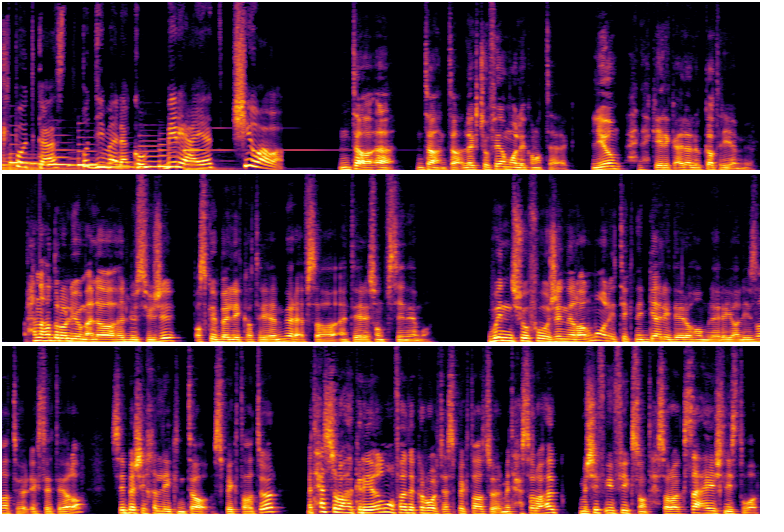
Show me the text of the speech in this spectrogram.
هذا البودكاست قدم لكم برعاية شيواوا انت آه انت انت. لاك تشوف فيها مول l'écran تاعك اليوم حنحكي لك على le quatrième mur راح نهضروا اليوم على هذا le sujet parce que ben le quatrième mur عفسه intéressante في السينما. وين نشوفوا généralement les techniques كاع اللي دايروهم les réalisateurs et cetera c'est باش يخليك انت spectateur ما تحس روحك réellement في هذاك ال rôle تاع spectateur ما تحس روحك ماشي في une fiction تحس روحك صح عايش l'histoire.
